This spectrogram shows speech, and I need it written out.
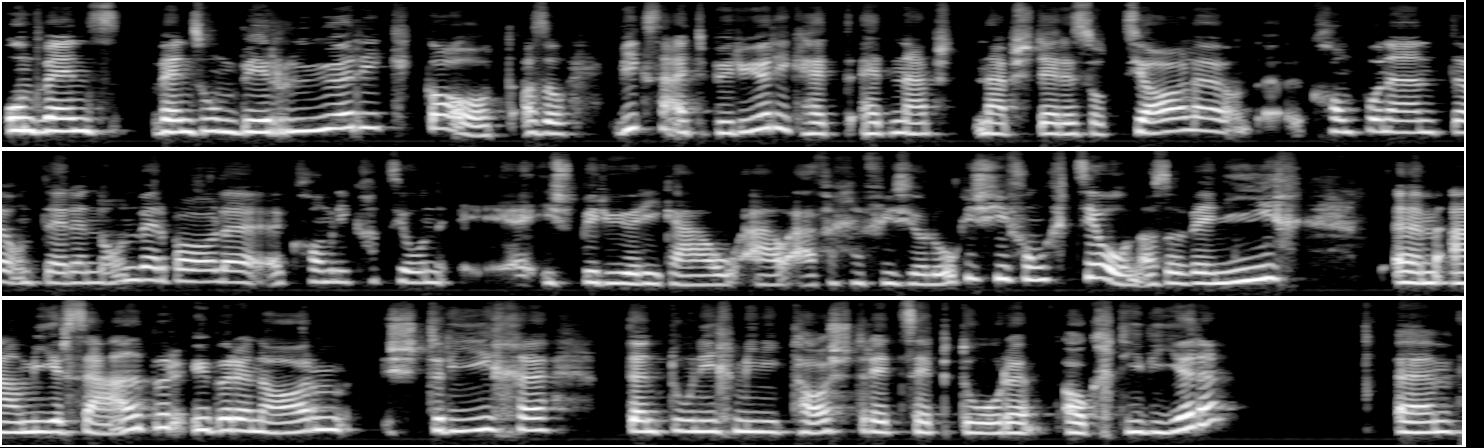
Und wenn es um Berührung geht, also wie gesagt, Berührung hat, hat nebst, nebst dieser sozialen äh, Komponente und dieser nonverbalen äh, Kommunikation äh, ist Berührung auch, auch einfach eine physiologische Funktion. Also wenn ich ähm, auch mir selber über einen Arm streiche, dann tue ich meine Tastrezeptoren aktivieren. Ähm,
